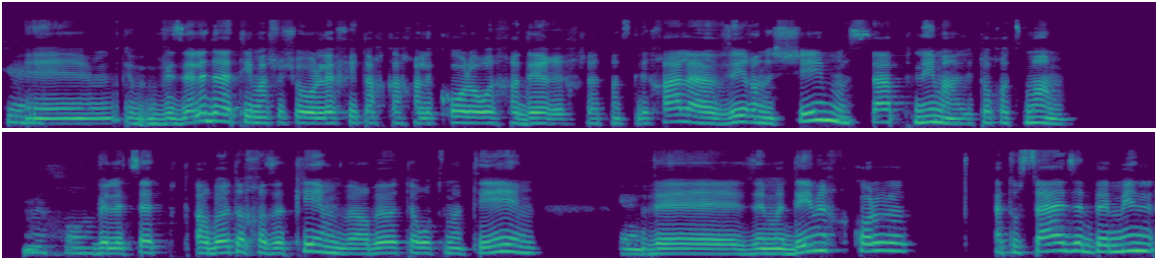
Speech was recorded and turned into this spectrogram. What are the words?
כן. אמ, וזה לדעתי משהו שהולך איתך ככה לכל אורך הדרך, שאת מצליחה להעביר אנשים מסע פנימה, לתוך עצמם. נכון. ולצאת הרבה יותר חזקים והרבה יותר עוצמתיים. כן. וזה מדהים איך כל את עושה את זה במין,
